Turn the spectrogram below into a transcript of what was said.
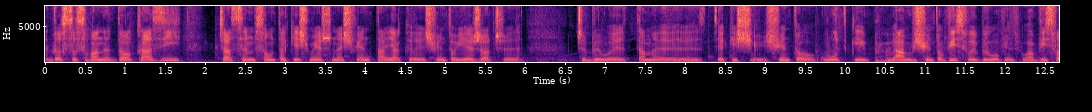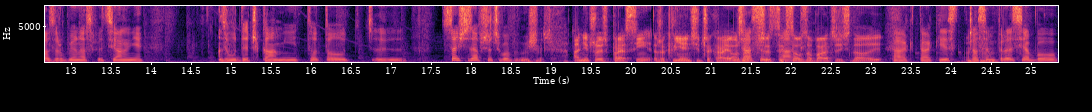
dostosowane do okazji. Czasem są takie śmieszne święta jak y, święto Jeża, czy, czy były tam y, jakieś święto Łódki, Mhm. a święto Wisły było, więc była Wisła zrobiona specjalnie z łódeczkami. To, to y, coś zawsze trzeba wymyśleć. A nie czujesz presji, że klienci czekają, że Czasem wszyscy tak. chcą zobaczyć? No, i- Tak, tak, jest Mhm. czasem presja, bo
